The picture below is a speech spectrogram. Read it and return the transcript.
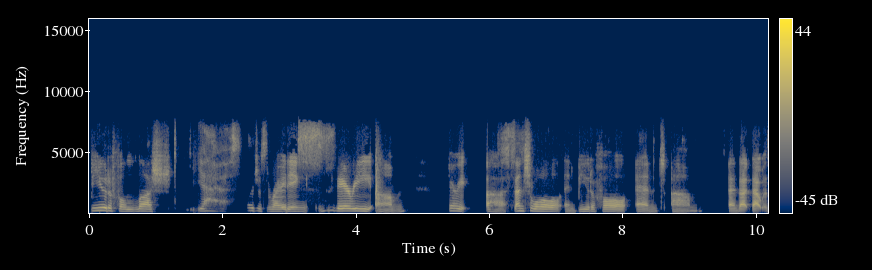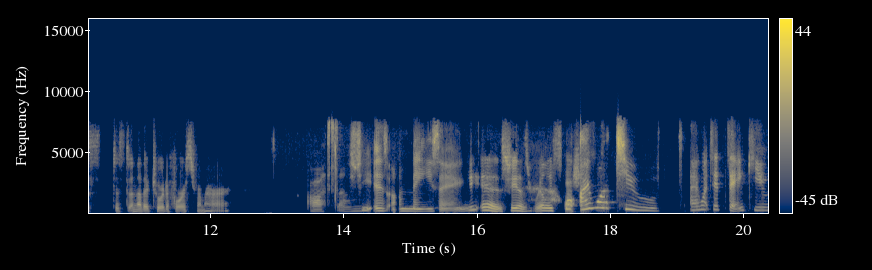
beautiful, lush, Yes. Gorgeous writing, very, um, very uh, sensual and beautiful, and um, and that that was just another tour de force from her. Awesome. She is amazing. She is. She is really special. Well, I want to I want to thank you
